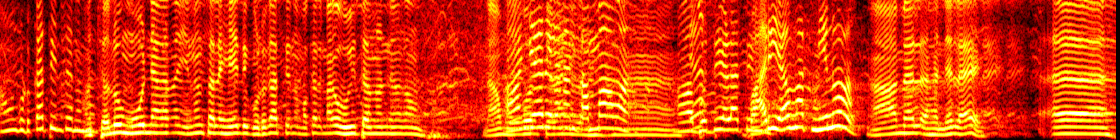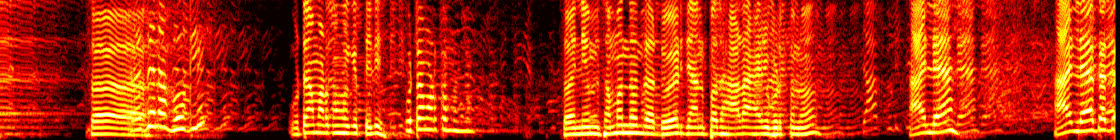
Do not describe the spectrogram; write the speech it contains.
ಅವ್ನ್ ಗುಡ್ಕ ತಿಂತಾನ ಚಲೋ ಮೂಡ್ನ್ಯಾಗ ಅದ ಇನ್ನೊಂದ್ಸಲ ಹೇಳಿ ಗುಡ್ಗ ತಿನ್ನ ಮಕ್ಕದ ಮ್ಯಾಗ ಉಳಿತಾನ ನೋಡಿ ನಿನಗ ಹಂಗೇನಿಲ್ಲ ನನ್ ತಮ್ಮ ಅವ. ಹಾ. ಆ, ಬುದ್ಧಿ ಹೇಳತ್ತೀನಿ. ಬಾರಿ ಮತ್ ನೀನು? ಆಮೇಲೆ ಹನ್ನೆಲ್ಲ ಸೊ ರಜನ ಹೋಗ್ಲಿ? ಊಟ ಮಾಡ್ಕೊಂಡ್ ಹೋಗಿ ತಿಳಿ ಊಟ ಮಾಡ್ಕೊಂಡ್ ಬಂದ ಸೊ ನಿಮ್ ಸಂಬಂಧ ಒಂದು ಡೋಯಡ್ ಜಾನಪದ ಹಾಡ ಹಾಡಿ ಬಿಡ್ತನು. ಹಾಡ್ಲೆ? ಹಾಡ್ಲೆ ಕಕ್ಕ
